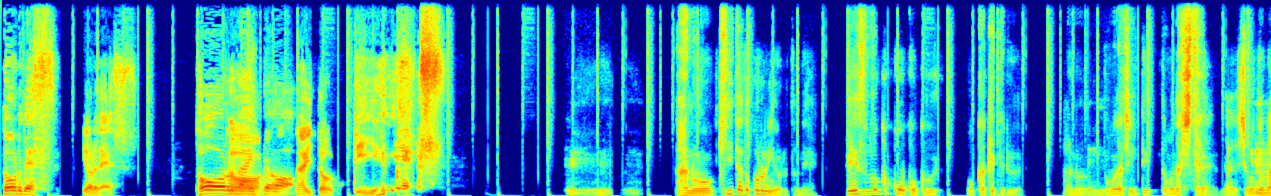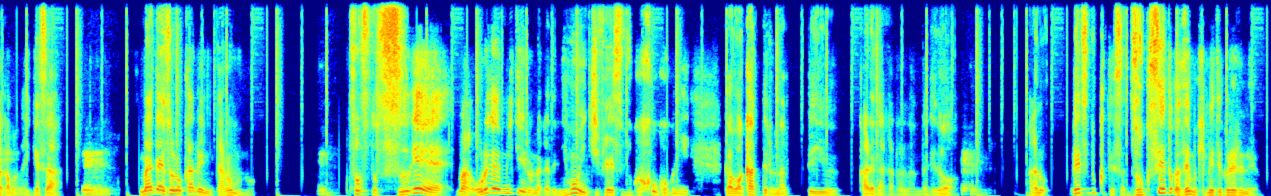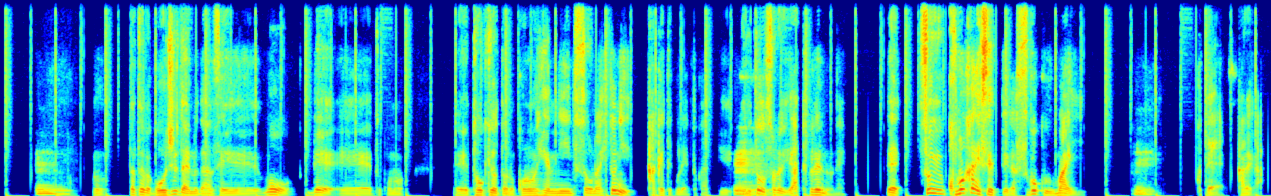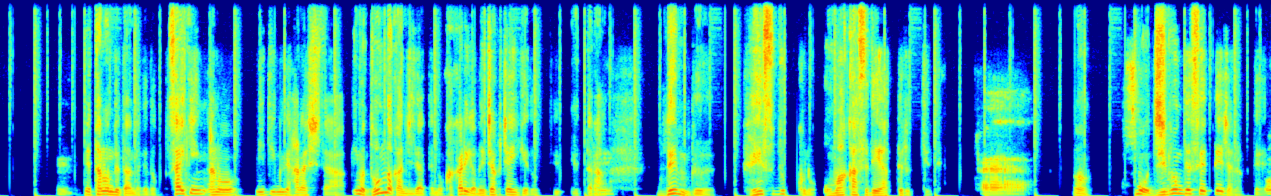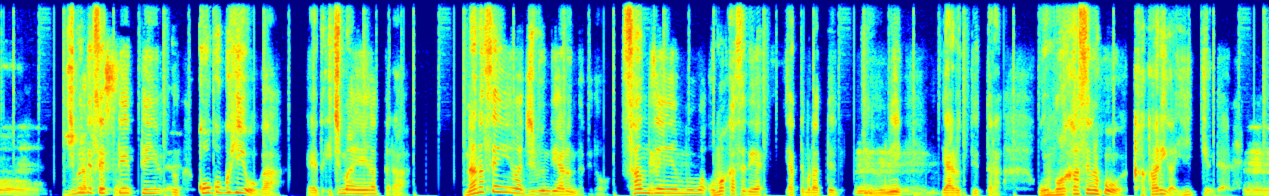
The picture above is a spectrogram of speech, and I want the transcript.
トールです。夜です。トールナイオールトナイト DX。あの、聞いたところによるとね、Facebook 広告をかけてる、あの、ん友達いて、友達ってか、仕事仲間がいてさ、うん毎回その彼に頼むの。うんそうするとすげえ、まあ、俺が見ている中で日本一 Facebook 広告にが分かってるなっていう彼だからなんだけど、あの、Facebook ってさ、属性とか全部決めてくれるのよ。うんうん、例えば50代の男性を、で、えっ、と、この、えー東京都のこの辺にいそうな人にかけてくれとかって言うと、うん。それをやってくれるのね。で、そういう細かい設定がすごくうまいうん。くて、彼が。うん。で、頼んでたんだけど、最近、あの、ミーティングで話したら、今どんな感じでやってるの係がめちゃくちゃいいけどって言ったら、うん。全部、Facebook のお任せでやってるって言うんだよ。えもう自分で設定じゃなくて、ーうん。自分で設定っていう、うん。広告費用が、えー、と1万円あったら、7000円は自分でやるんだけど、3000円分はお任せでややってもらってっていうふうにんやるって言ったら、お任せの方がかかりがいいって言うんだよね。う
